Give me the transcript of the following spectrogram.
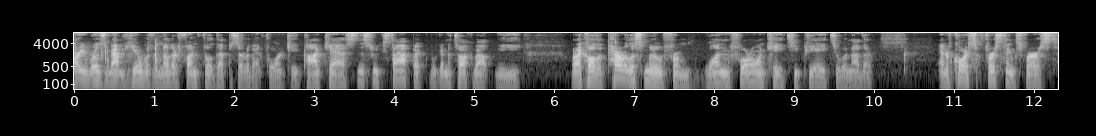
Ari Rosenbaum here with another fun-filled episode of that 4K podcast. This week's topic, we're going to talk about the what I call the perilous move from one 401k TPA to another. And of course, first things first,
